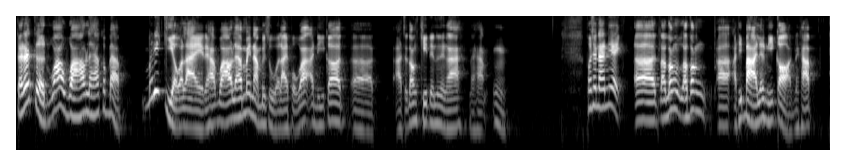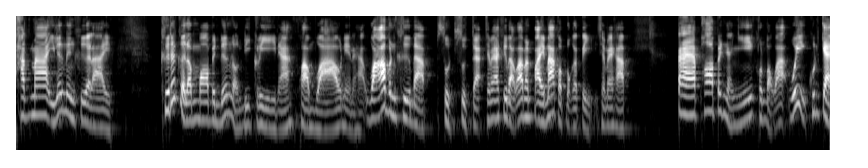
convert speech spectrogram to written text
แต่ถ้าเกิดว่าว้าวแล้วก็แบบ ไม่ได้เกี่ยวอะไรนะครับ ว้าวแล้วไม่นำไปสู่อะไรผมว่าอันนี้ก็อาจจะต้องคิดนิดนึงนะนะครับอืเพราะฉะนั้นเนี่ยเเราต้องเราต้องออธิบายเรื่องนี้ก่อนนะครับ ถัดมาอีกเรื่องหนึ่งคืออะไร คือถ้าเกิดเรามองเป็นเรื่องของดีกรีนะ ความว้าวเนี่ยนะฮะว้าวมันคือแบบสุดๆอะใช่ไหมคือแบบว่ามันไปมากกว่าปกติใช่ไหมครับแต่พอเป็นอย่างนี้คนบอกว่าอุ้ยคุณแก่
